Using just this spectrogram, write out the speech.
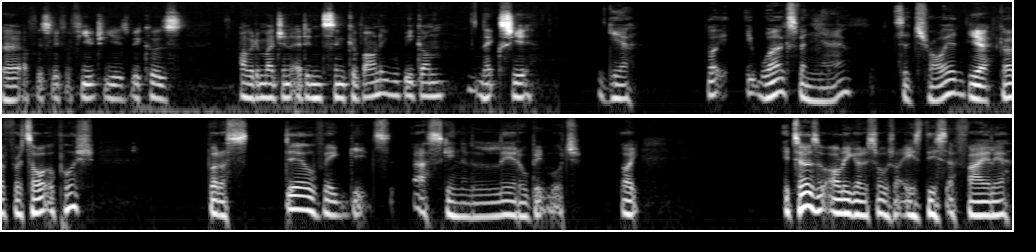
uh, obviously for future years, because I would imagine Edinson Cavani will be gone next year. Yeah, but it works for now to try and yeah. go for a title push. But I still think it's asking a little bit much. Like, in terms of Ole Gunnar Solskjaer, is this a failure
